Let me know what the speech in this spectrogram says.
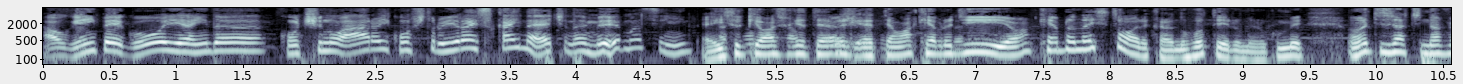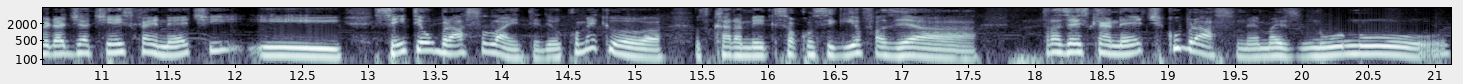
alguém pegou e ainda continuaram e construíram a Skynet, né? Mesmo assim. É isso que eu acho que até, é até uma quebra de. É uma quebra na história, cara, no roteiro mesmo. Antes, já, na verdade, já tinha Skynet e. sem ter o braço lá, entendeu? Como é que o- os caras meio que só conseguiam fazer a. trazer a Skynet com o braço, né? Mas no, no,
